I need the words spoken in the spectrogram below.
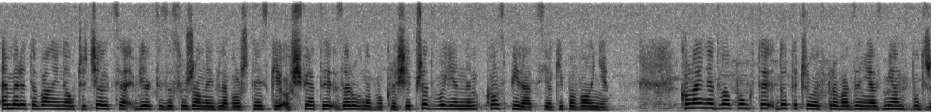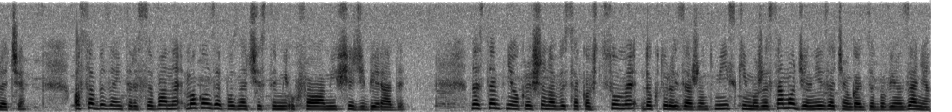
emerytowanej nauczycielce wielce zasłużonej dla wolsztyńskiej oświaty zarówno w okresie przedwojennym, konspiracji, jak i po wojnie. Kolejne dwa punkty dotyczyły wprowadzenia zmian w budżecie. Osoby zainteresowane mogą zapoznać się z tymi uchwałami w siedzibie Rady. Następnie określono wysokość sumy, do której Zarząd Miejski może samodzielnie zaciągać zobowiązania.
